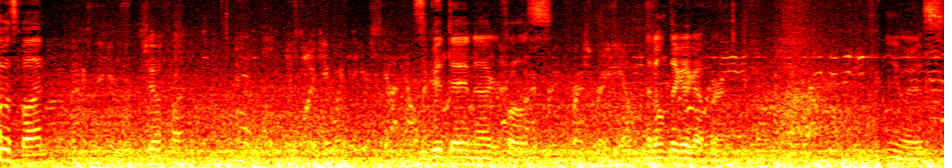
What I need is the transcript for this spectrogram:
That was fun. Did you have fun? It's a good day in Niagara Falls. I don't think I got burned. Anyways.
